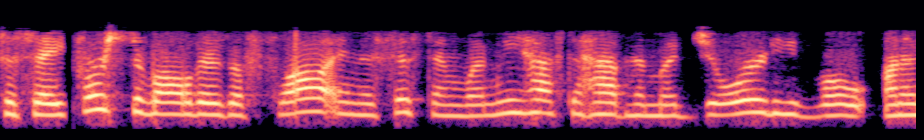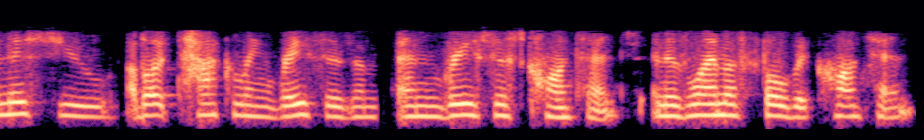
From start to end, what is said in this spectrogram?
to say, first of all, there's a flaw in the system when we have to have the majority vote on an issue about tackling racism and racist content and Islamophobic content.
